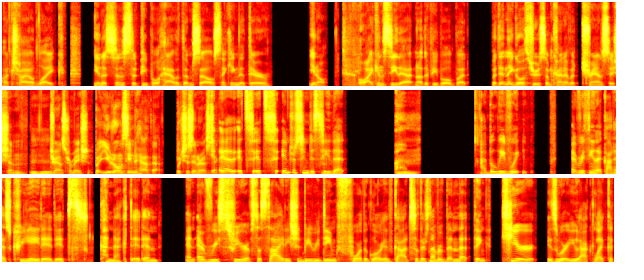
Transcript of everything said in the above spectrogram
a childlike innocence that people have of themselves thinking that they're you know oh i can see that in other people but but then they go through some kind of a transition Mm-hmm. transformation. But you don't seem to have that which is interesting. Yeah, it's it's interesting to see that um i believe we everything that god has created it's connected and and every sphere of society should be redeemed for the glory of god. So there's never been that thing here is where you act like a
